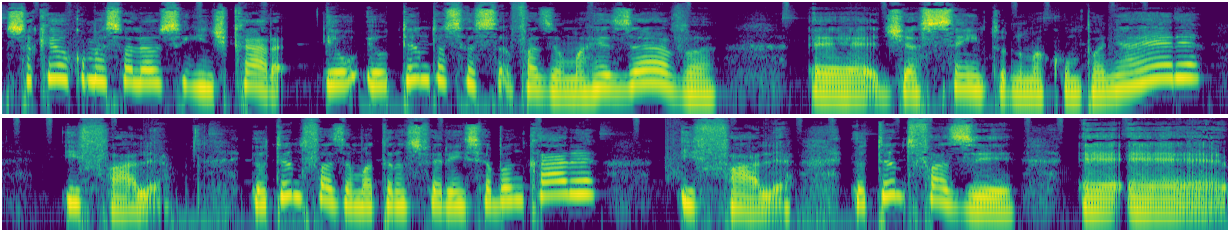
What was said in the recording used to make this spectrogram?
Só que eu começo a olhar o seguinte, cara, eu, eu tento fazer uma reserva é, de assento numa companhia aérea e falha. Eu tento fazer uma transferência bancária e falha. Eu tento fazer é,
